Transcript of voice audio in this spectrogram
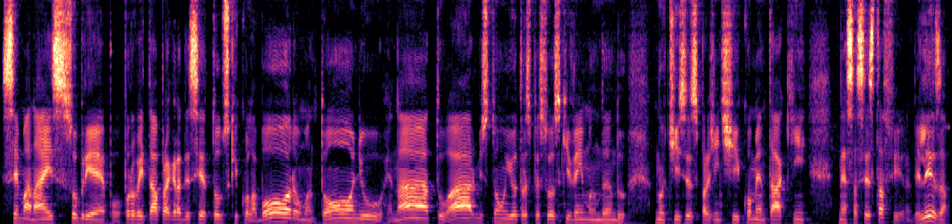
semanais sobre Apple. Aproveitar para agradecer a todos que colaboram, o Antônio, o Renato, o Armiston e outras pessoas que vêm mandando notícias para a gente comentar aqui nessa sexta-feira, beleza?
